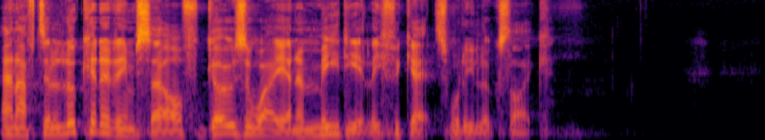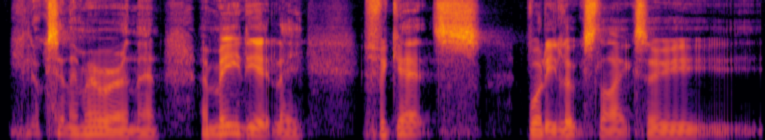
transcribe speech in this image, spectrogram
and after looking at himself goes away and immediately forgets what he looks like. He looks in the mirror and then immediately forgets what he looks like. So he,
